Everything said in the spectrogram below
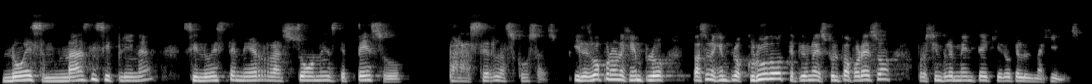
no es más disciplina, sino es tener razones de peso para hacer las cosas. Y les voy a poner un ejemplo, va a ser un ejemplo crudo, te pido una disculpa por eso, pero simplemente quiero que lo imagines.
